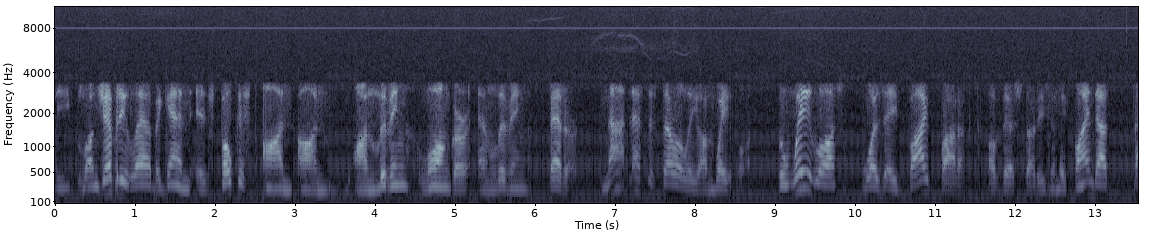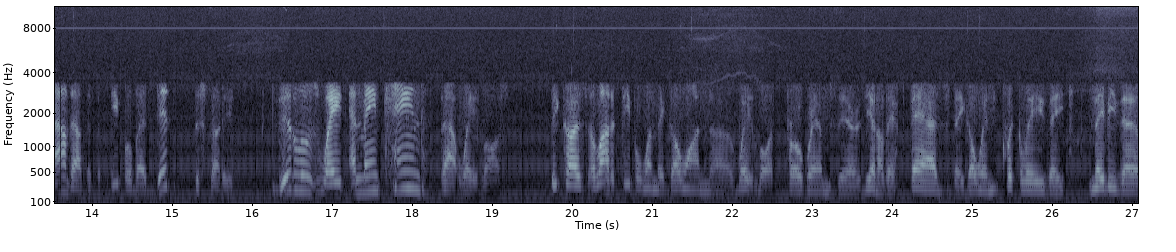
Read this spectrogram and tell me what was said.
the longevity lab again is focused on on on living longer and living better, not necessarily on weight loss. The weight loss was a byproduct of their studies, and they find out found out that the people that did the studies did lose weight and maintained that weight loss because a lot of people when they go on uh, weight loss programs they're you know they're fads they go in quickly they maybe they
